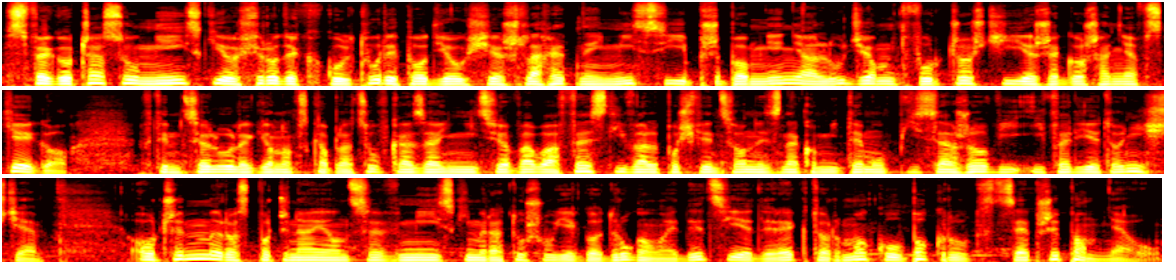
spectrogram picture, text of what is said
Swego czasu Miejski Ośrodek Kultury podjął się szlachetnej misji przypomnienia ludziom twórczości Jerzego Szaniawskiego. W tym celu Legionowska Placówka zainicjowała festiwal poświęcony znakomitemu pisarzowi i felietoniście, o czym rozpoczynając w Miejskim Ratuszu jego drugą edycję dyrektor Moku pokrótce przypomniał.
